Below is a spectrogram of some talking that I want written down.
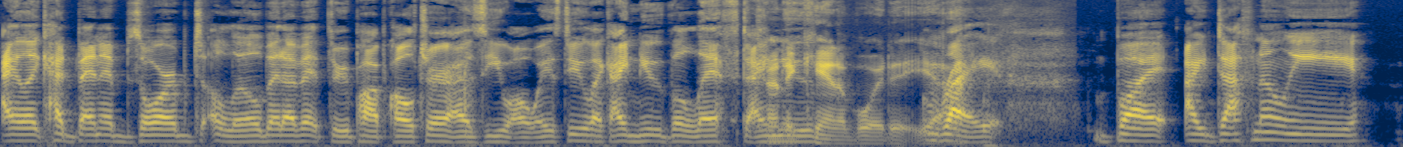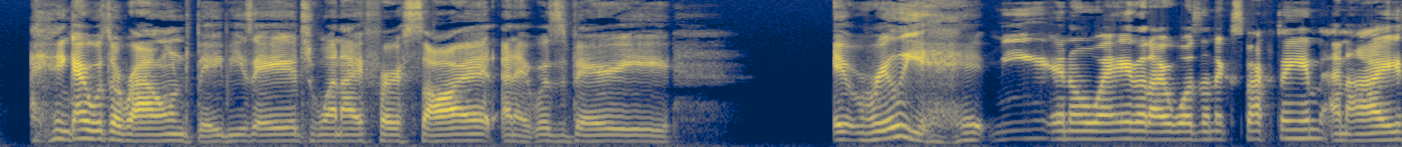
i like had been absorbed a little bit of it through pop culture as you always do like i knew the lift i kind knew of can't avoid it. Yeah. right but i definitely i think i was around baby's age when i first saw it and it was very it really hit me in a way that i wasn't expecting and I,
